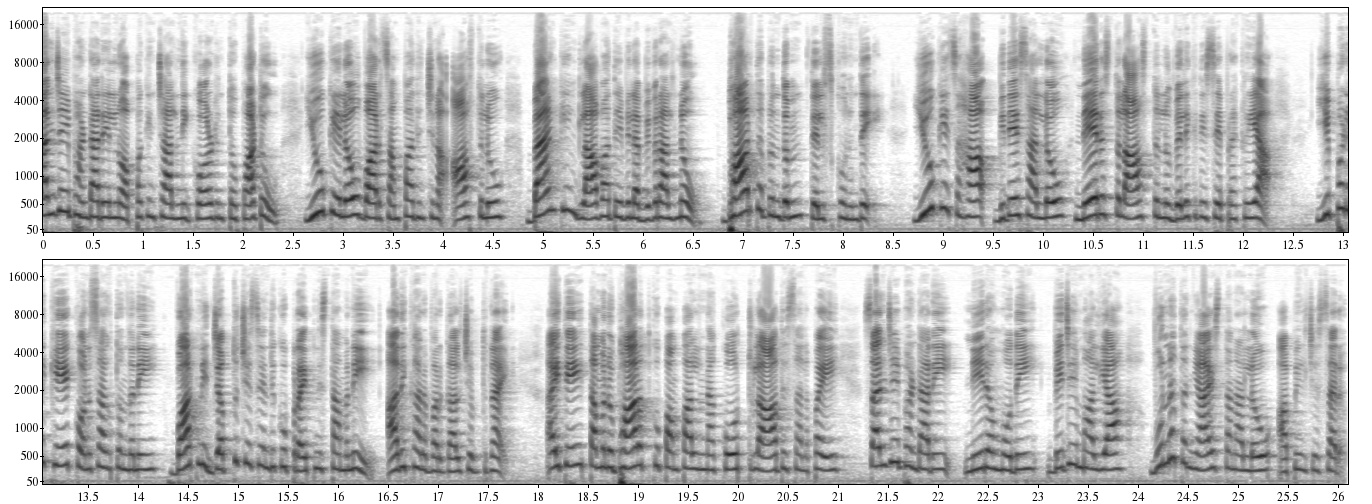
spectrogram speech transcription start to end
సంజయ్ భండారీలను అప్పగించాలని కోరడంతో పాటు యూకేలో వారు సంపాదించిన ఆస్తులు బ్యాంకింగ్ లావాదేవీల వివరాలను భారత బృందం తెలుసుకోనుంది. యూకే సహా విదేశాల్లో నేరస్తుల ఆస్తులను వెలికితీసే ప్రక్రియ ఇప్పటికే కొనసాగుతోందని వాటిని జప్తు చేసేందుకు ప్రయత్నిస్తామని అధికార వర్గాలు చెబుతున్నాయి. అయితే తమను భారత్కు పంపాలన్న కోర్టుల ఆదేశాలపై సంజయ్ భండారీ నీరవ్ మోదీ విజయ్ మాల్యా ఉన్నత న్యాయస్థానాల్లో అప్పీల్ చేశారు.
